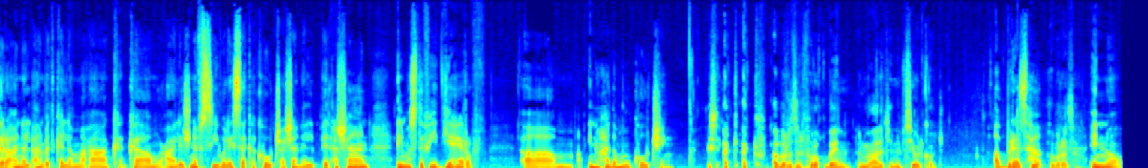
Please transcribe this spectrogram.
ترى أنا الآن بتكلم معاك كمعالج نفسي وليس ككوتش عشان عشان المستفيد يعرف إنه هذا مو coaching إيش أك... أك... أبرز الفروق بين المعالج النفسي وال coach. أبرزها أبرزها. إنه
